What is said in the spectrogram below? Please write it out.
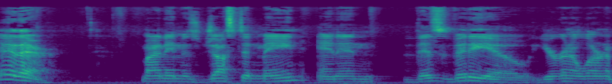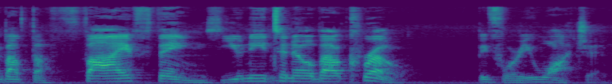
Hey there, my name is Justin Mane, and in this video, you're going to learn about the five things you need to know about Crow before you watch it.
